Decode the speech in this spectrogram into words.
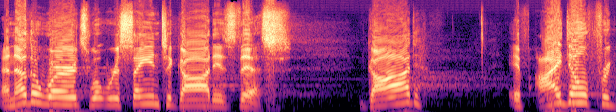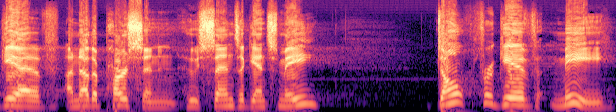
In other words, what we're saying to God is this God, if I don't forgive another person who sins against me, don't forgive me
